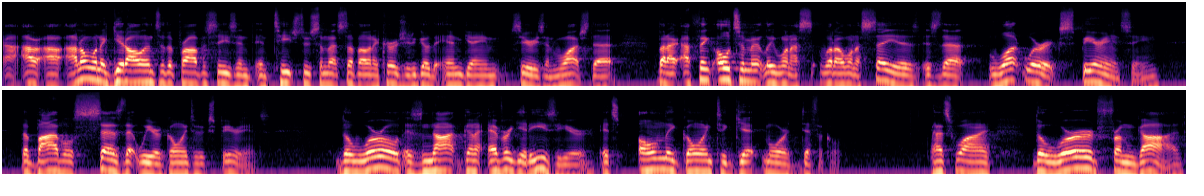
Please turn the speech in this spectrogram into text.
I, I, I don't want to get all into the prophecies and, and, teach through some of that stuff. I would encourage you to go to the End Game series and watch that. But I, I think ultimately when I, what I want to say is, is that what we're experiencing, the Bible says that we are going to experience the world is not going to ever get easier. It's only going to get more difficult. That's why the word from God,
